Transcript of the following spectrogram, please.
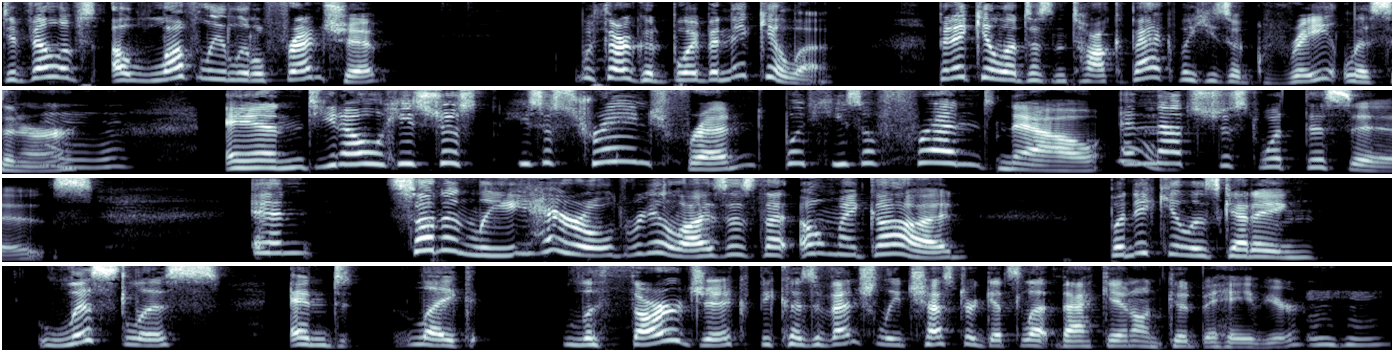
develops a lovely little friendship with our good boy Bunnicula. Bunnicula doesn't talk back, but he's a great listener. Mhm. And, you know, he's just, he's a strange friend, but he's a friend now. Yeah. And that's just what this is. And suddenly, Harold realizes that, oh my god, Bunnicula's getting listless and, like, lethargic because eventually Chester gets let back in on good behavior. Mhm.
